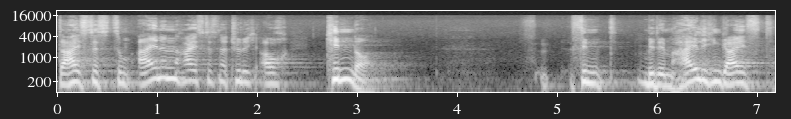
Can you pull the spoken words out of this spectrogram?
Da heißt es zum einen, heißt es natürlich auch Kinder sind mit dem Heiligen Geist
